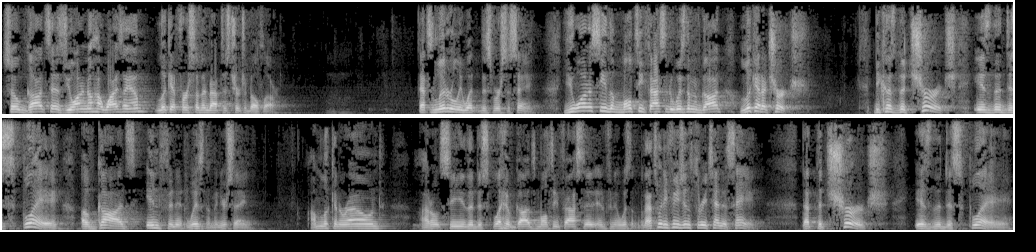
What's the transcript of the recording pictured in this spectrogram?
so God says, You want to know how wise I am? Look at First Southern Baptist Church of Bellflower. That's literally what this verse is saying. You want to see the multifaceted wisdom of God? Look at a church. Because the church is the display of God's infinite wisdom. And you're saying, I'm looking around, I don't see the display of God's multifaceted infinite wisdom. That's what Ephesians 3:10 is saying. That the church is the display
